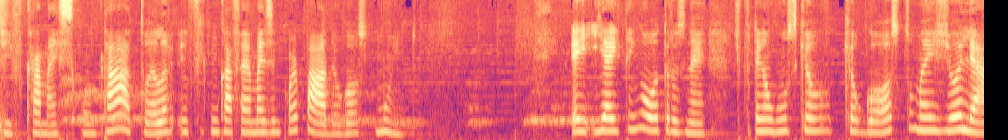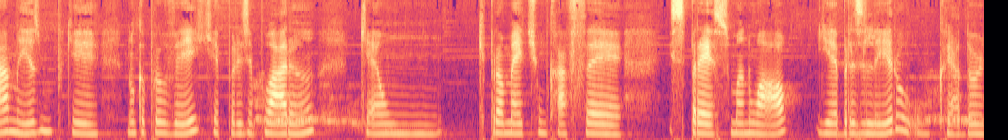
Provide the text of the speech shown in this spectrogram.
de ficar mais contato, ela eu fico um café mais encorpado, eu gosto muito. E, e aí tem outros, né? Tipo, tem alguns que eu, que eu gosto, mas de olhar mesmo, porque nunca provei, que é, por exemplo, o Aran, que é um que promete um café expresso manual e é brasileiro, o criador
